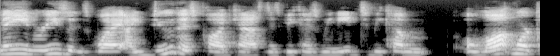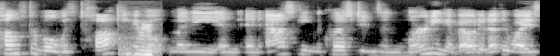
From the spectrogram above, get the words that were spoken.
main reasons why I do this podcast is because we need to become a lot more comfortable with talking Mhm. about money and, and asking the questions and learning about it. Otherwise,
